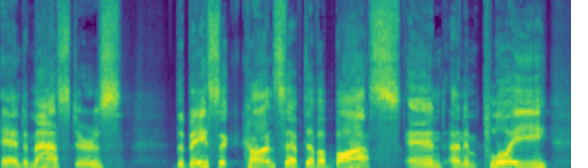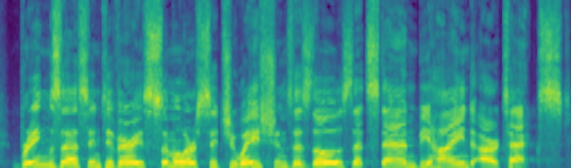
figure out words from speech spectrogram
and masters, the basic concept of a boss and an employee brings us into very similar situations as those that stand behind our text.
